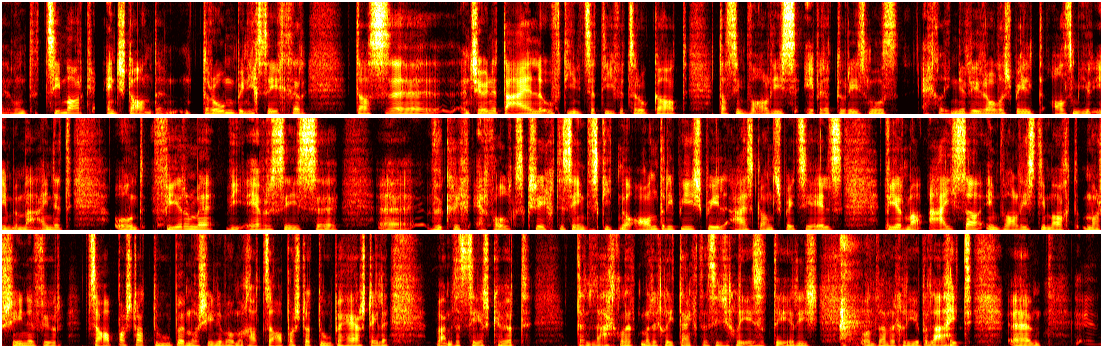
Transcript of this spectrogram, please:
und Zimark entstanden. Und darum bin ich sicher, dass äh, ein schöner Teil auf die Initiative zurückgeht, dass im Wallis eben der Tourismus eine kleinere Rolle spielt, als wir immer meinen. Und Firmen wie Eversys äh, äh, wirklich Erfolgsgeschichten sind. Es gibt noch andere Beispiele, eines ganz spezielles. Die Firma Eisa im Wallis, die macht Maschinen für Zahnpastatuben, Maschinen, wo man Zahnpastatuben herstellen kann. Wenn man das zuerst hört, dann lächelt man ein bisschen, denkt, das ist ein bisschen esoterisch. Und wenn man ein bisschen überlegt, ähm,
